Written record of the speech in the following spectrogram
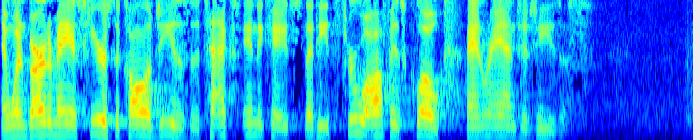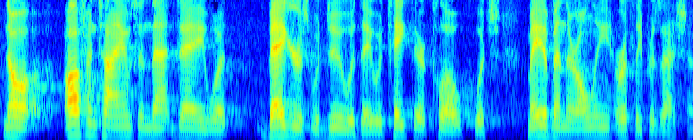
And when Bartimaeus hears the call of Jesus, the text indicates that he threw off his cloak and ran to Jesus. Now, oftentimes in that day, what beggars would do would they would take their cloak, which may have been their only earthly possession,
